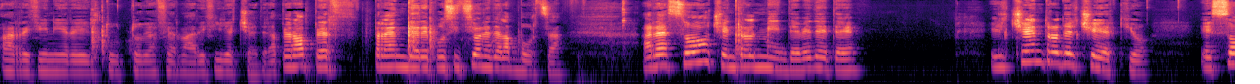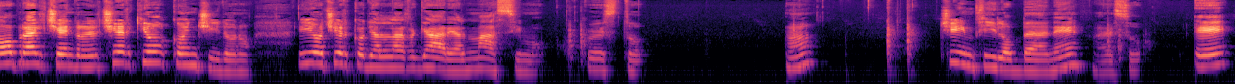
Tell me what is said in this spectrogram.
a rifinire il tutto a fermare i fili eccetera però per prendere posizione della borsa. Adesso centralmente, vedete? Il centro del cerchio e sopra il centro del cerchio coincidono. Io cerco di allargare al massimo questo. Eh? Ci infilo bene, adesso, e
